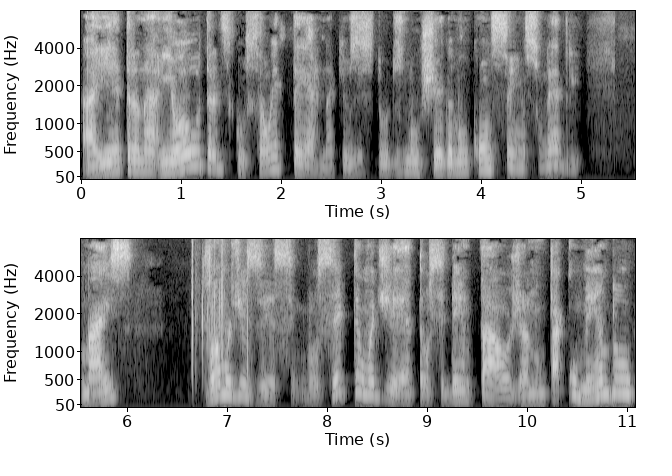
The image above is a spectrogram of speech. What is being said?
Aí entra na, em outra discussão eterna, que os estudos não chegam num consenso, né, Dri? Mas, vamos dizer assim, você que tem uma dieta ocidental, já não está comendo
